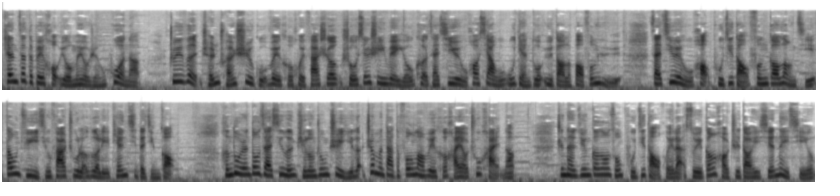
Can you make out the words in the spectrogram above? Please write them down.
天灾的背后有没有人祸呢？追问沉船事故为何会发生，首先是因为游客在七月五号下午五点多遇到了暴风雨。在七月五号，普吉岛风高浪急，当局已经发出了恶劣天气的警告。很多人都在新闻评论中质疑了：这么大的风浪，为何还要出海呢？侦探君刚刚从普吉岛回来，所以刚好知道一些内情。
